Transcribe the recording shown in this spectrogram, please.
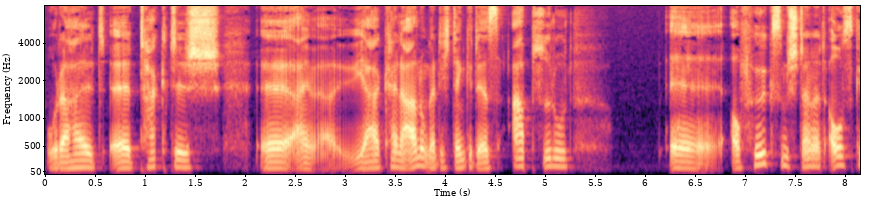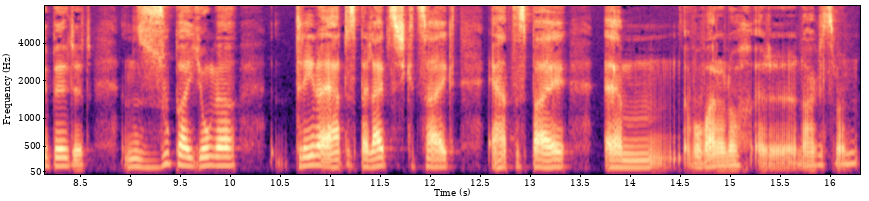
oder halt äh, taktisch, äh, äh, ja, keine Ahnung hat. Ich denke, der ist absolut äh, auf höchstem Standard ausgebildet. Ein super junger Trainer. Er hat es bei Leipzig gezeigt. Er hat es bei, ähm, wo war er noch? Äh, Nagelsmann?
